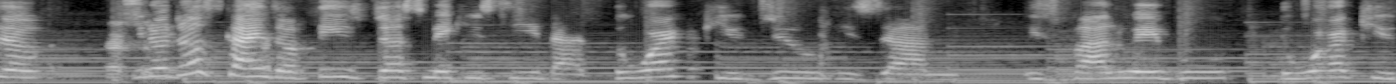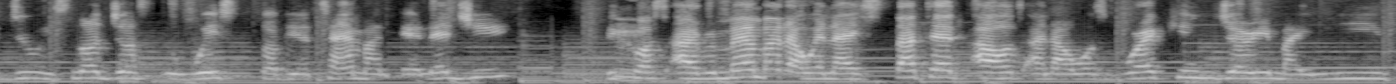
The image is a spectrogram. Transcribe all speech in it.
So, That's you know, amazing. those kinds of things just make you see that the work you do is um is valuable. The work you do is not just a waste of your time and energy. Because mm. I remember that when I started out and I was working during my leave,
